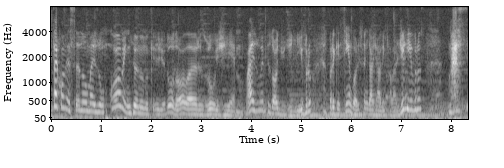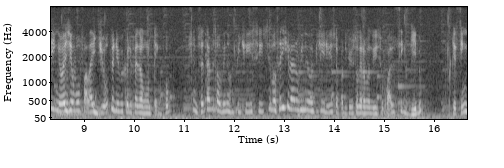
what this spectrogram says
Está começando mais um Comentando no QG do Dólares. Hoje é mais um episódio de livro, porque sim, agora estou engajado em falar de livros. Mas sim, hoje eu vou falar de outro livro que eu li faz algum tempo. Sim, você deve estar ouvindo eu repetir isso. E se você estiver ouvindo eu repetir isso, é porque eu estou gravando isso quase seguido. Porque sim,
